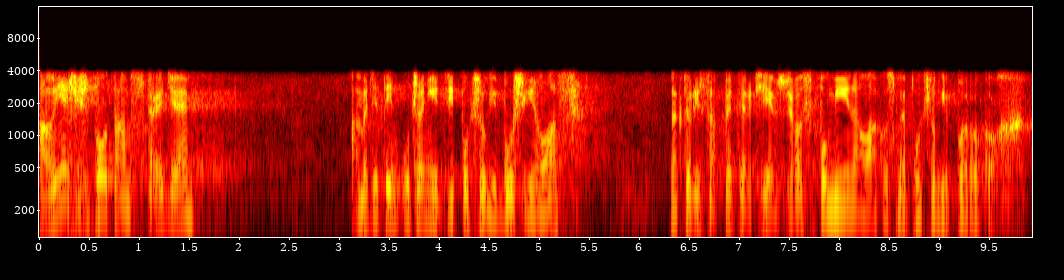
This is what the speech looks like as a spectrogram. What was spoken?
Ale Ježiš bol tam v strede a medzi tým učeníci počuli Boží hlas, na ktorý sa Peter tiež rozpomínal, ako sme počuli po rokoch.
